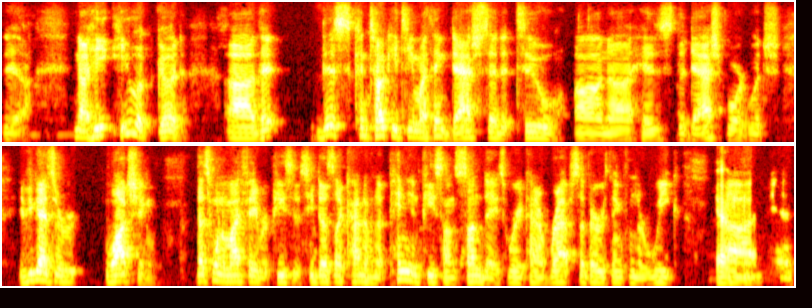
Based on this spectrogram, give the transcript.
Yeah, no, he he looked good. Uh, that this Kentucky team, I think Dash said it too on uh, his the dashboard. Which, if you guys are watching, that's one of my favorite pieces. He does like kind of an opinion piece on Sundays where he kind of wraps up everything from the week. Yeah. Uh, and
